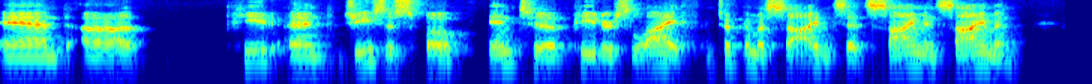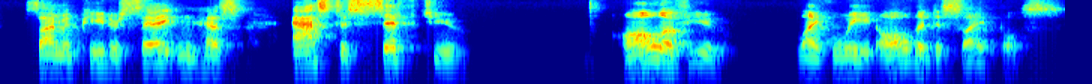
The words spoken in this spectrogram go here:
And uh, and Jesus spoke into Peter's life and took him aside and said, Simon, Simon, Simon Peter, Satan has asked to sift you, all of you, like wheat, all the disciples.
